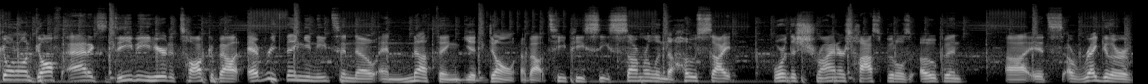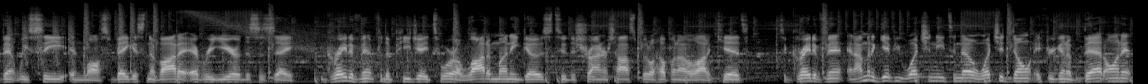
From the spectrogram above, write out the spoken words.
going on, golf addicts? DB here to talk about everything you need to know and nothing you don't about TPC Summerlin, the host site for the Shriners Hospitals Open. Uh, it's a regular event we see in Las Vegas, Nevada every year. This is a great event for the PGA Tour. A lot of money goes to the Shriners Hospital, helping out a lot of kids. It's a great event, and I'm going to give you what you need to know and what you don't if you're going to bet on it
